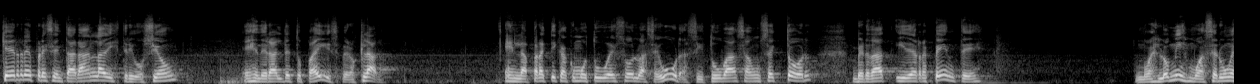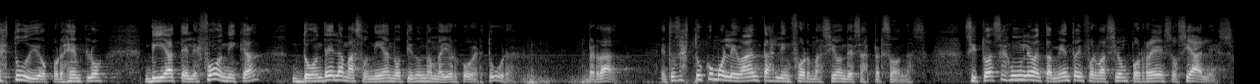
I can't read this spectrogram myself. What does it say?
que representarán la distribución en general de tu país. Pero claro, en la práctica, ¿cómo tú eso lo aseguras? Si tú vas a un sector, ¿verdad? Y de repente, no es lo mismo hacer un estudio, por ejemplo, vía telefónica, donde la Amazonía no tiene una mayor cobertura, ¿verdad? Entonces, ¿tú cómo levantas la información de esas personas? Si tú haces un levantamiento de información por redes sociales,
